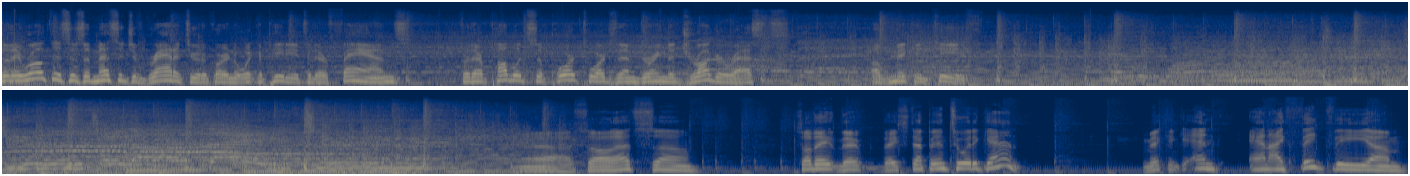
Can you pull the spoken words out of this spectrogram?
So they wrote this as a message of gratitude, according to Wikipedia, to their fans for their public support towards them during the drug arrests of Mick and Keith. So that's uh, so they they they step into it again. Mick and and, and I think the um,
